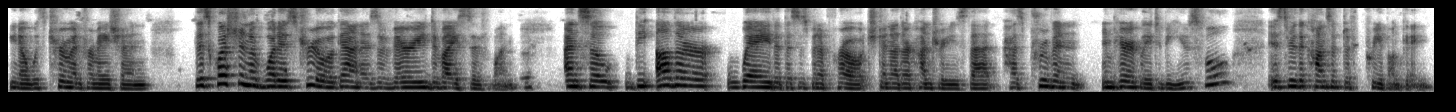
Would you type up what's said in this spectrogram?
you know, with true information. This question of what is true, again, is a very divisive one. And so the other way that this has been approached in other countries that has proven empirically to be useful is through the concept of pre-bunking.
